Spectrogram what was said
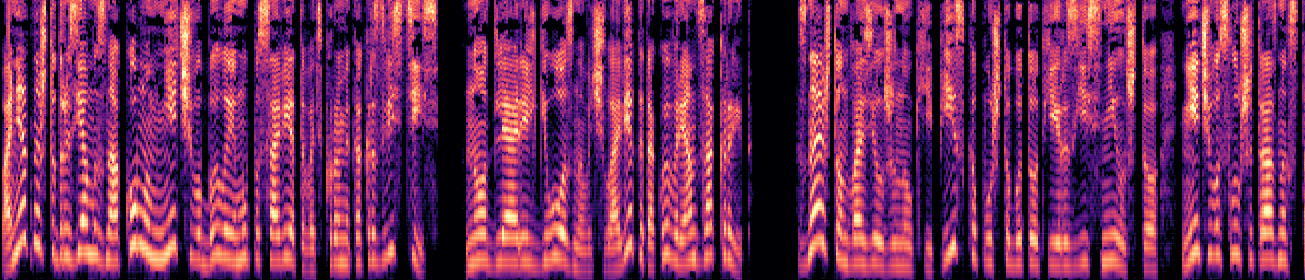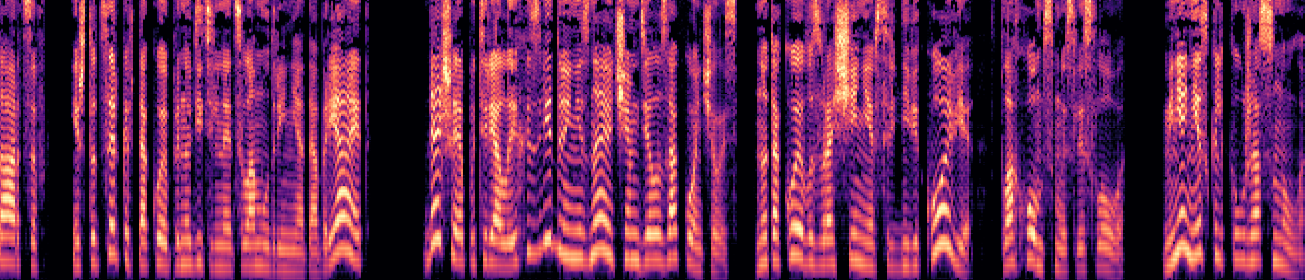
Понятно, что друзьям и знакомым нечего было ему посоветовать, кроме как развестись, но для религиозного человека такой вариант закрыт. Зная, что он возил жену к епископу, чтобы тот ей разъяснил, что нечего слушать разных старцев и что церковь такое принудительное целомудрие не одобряет, Дальше я потеряла их из виду и не знаю, чем дело закончилось. Но такое возвращение в Средневековье, в плохом смысле слова, меня несколько ужаснуло.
